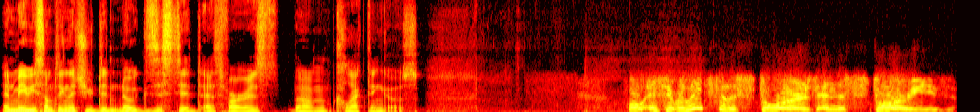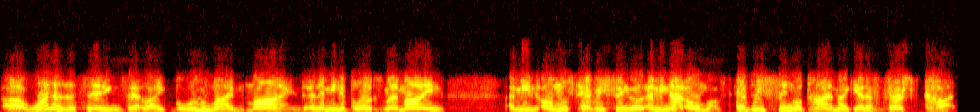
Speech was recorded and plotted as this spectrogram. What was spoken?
and maybe something that you didn't know existed as far as um, collecting goes. Well, as it relates to the stores and the stories, uh, one of the things that like blew my mind, and I mean it blows my mind. I mean, almost every single. I mean, not almost every single time I get a first cut,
